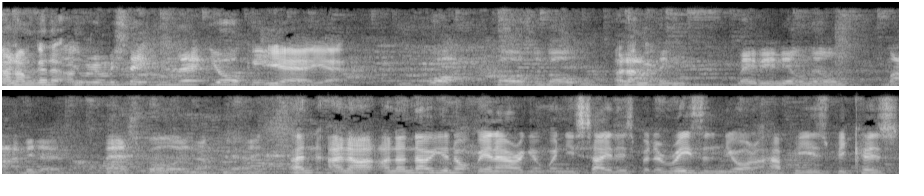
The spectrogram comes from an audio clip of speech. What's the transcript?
and I'm gonna. It was a mistake from the Yorkie. Yeah, yeah. What caused the goal? And And, I'm- I think maybe a nil-nil might have been a fair score in that respect. And and I, and I know you're not being arrogant when you say this, but the reason you're not happy is because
